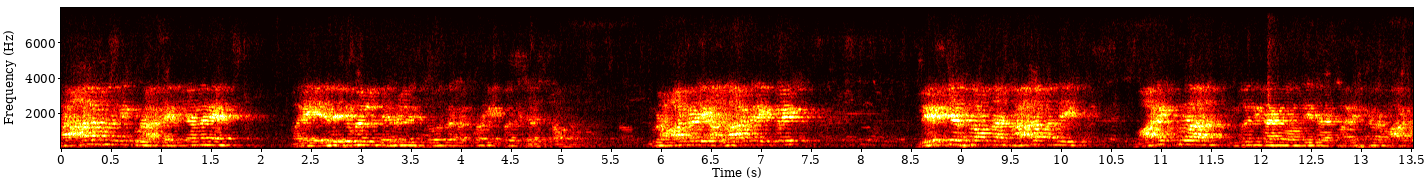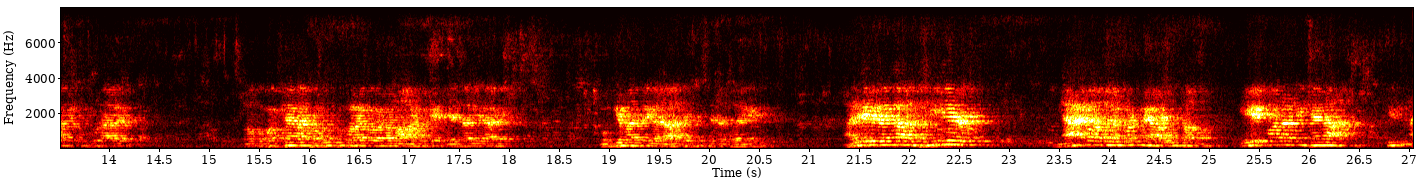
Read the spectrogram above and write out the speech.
చాలా మంది కూడా అంటే నిజంగానే మరి ఎలిజిబుల్ జర్నలిస్ట్ సోదరులకు కూడా ఇబ్బంది చేస్తా ఉన్నారు. ఇప్పుడు ఆల్రెడీ అలాట్ అయిపోయి వెయిట్ చేస్తా ఉన్న చాలా మంది వారికి కూడా ఇబ్బందికరంగా ఉంది. దాని పరిష్కార మార్గాన్ని కూడా ఒక పక్షాన ప్రభుత్వ పరంగా కూడా మా అడ్వకేట్ జనరల్ గారి ముఖ్యమంత్రి గారు ఆదేశించడం జరిగింది. అదేవిధంగా సీనియర్ న్యాయవాదులు కూడా మేము అడుగుతాము. ఏ కోణానికైనా చిన్న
